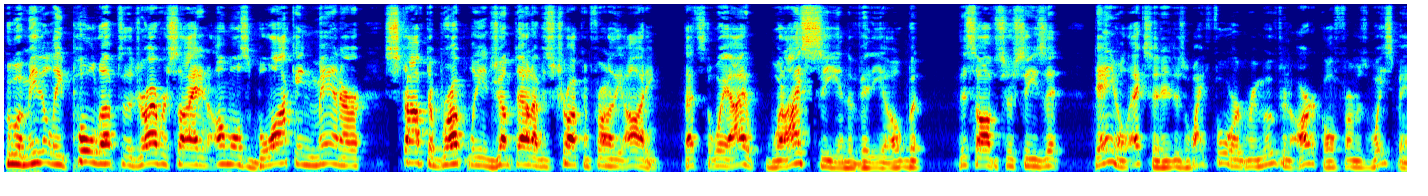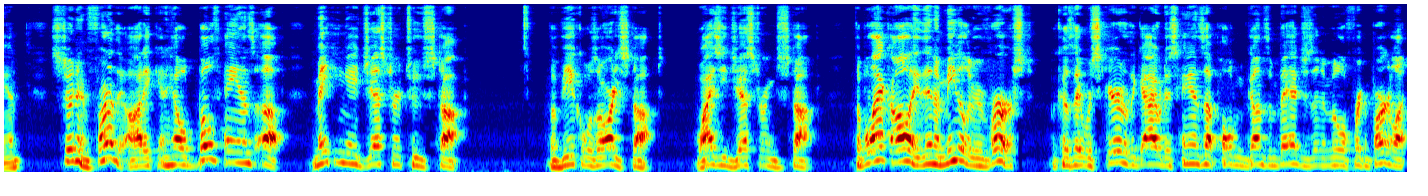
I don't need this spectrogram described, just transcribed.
who immediately pulled up to the driver's side in almost blocking manner, stopped abruptly and jumped out of his truck in front of the Audi. That's the way I what I see in the video, but this officer sees it. Daniel exited his white Ford, removed an article from his waistband, stood in front of the Audi and held both hands up, making a gesture to stop. The vehicle was already stopped. Why is he gesturing to stop? The black Audi then immediately reversed because they were scared of the guy with his hands up holding guns and badges in the middle of the freaking parking lot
